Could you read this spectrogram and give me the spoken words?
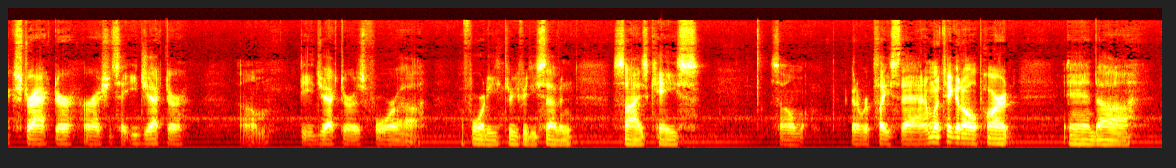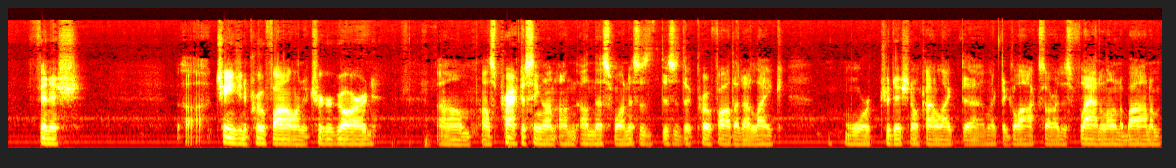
extractor, or I should say ejector. Um, the ejector is for uh, a 40 357 size case. So I'm going to replace that. I'm going to take it all apart and uh, finish uh, changing the profile on the trigger guard. Um, I was practicing on, on, on this one. This is this is the profile that I like, more traditional, kind of like the like the Glocks are, just flat along the bottom,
